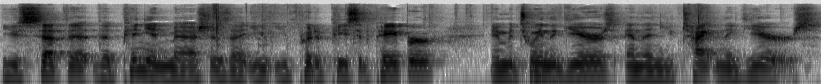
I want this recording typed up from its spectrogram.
you set the, the pinion mesh is that you, you put a piece of paper in between the gears and then you tighten the gears,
